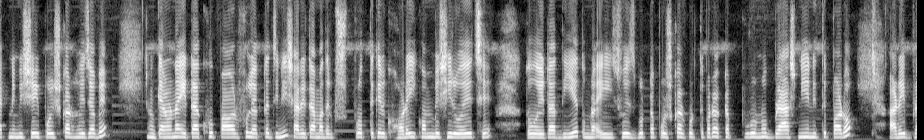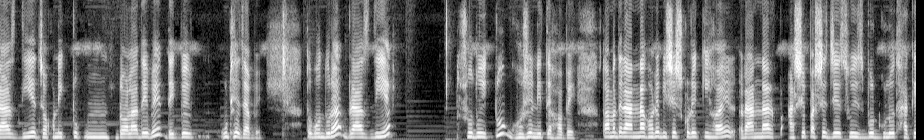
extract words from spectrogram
এক নিমিষেই পরিষ্কার হয়ে যাবে। কেননা এটা খুব পাওয়ারফুল একটা জিনিস, আর এটা আমাদের প্রত্যেকের ঘরেই কম বেশি রয়েছে। তো এটা দিয়ে তোমরা এই সুইচ বোর্ডটা পরিষ্কার করতে পারো, একটা পুরনো ব্রাশ নিয়ে নিতে পারো। আর এই ব্রাশ দিয়ে যখন একটু ডলা দেবে, দেখবে উঠে যাবে। তো বন্ধুরা, ব্রাশ দিয়ে শুধু একটু ঘষে নিতে হবে। তো আমাদের রান্নাঘরে বিশেষ করে কি হয়, রান্নার আশেপাশে যে সুইচ বোর্ডগুলো থাকে,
